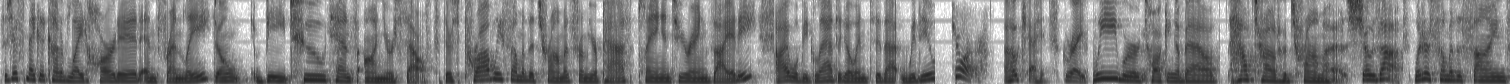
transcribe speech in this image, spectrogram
So, just make it kind of lighthearted and friendly. Don't be too tense on yourself. There's probably some of the traumas from your past playing into your anxiety. I will be glad to go into that with you. Sure. Okay, great. We were talking about how childhood trauma shows up. What are some of the signs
